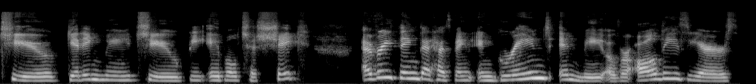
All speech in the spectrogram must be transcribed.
to getting me to be able to shake everything that has been ingrained in me over all these years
